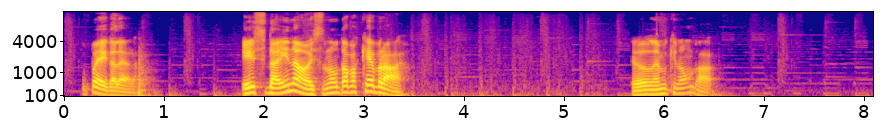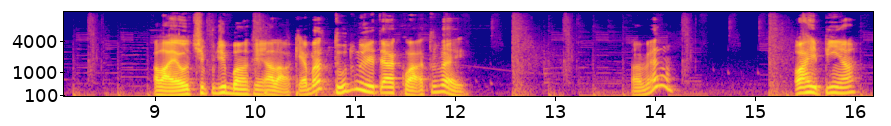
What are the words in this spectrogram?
Desculpa aí, galera. Esse daí não, esse não dá pra quebrar. Eu lembro que não dá. Olha lá, é o tipo de banco, hein? Olha lá, quebra tudo no GTA 4, velho. Tá vendo? Ó a ripinha, ó.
